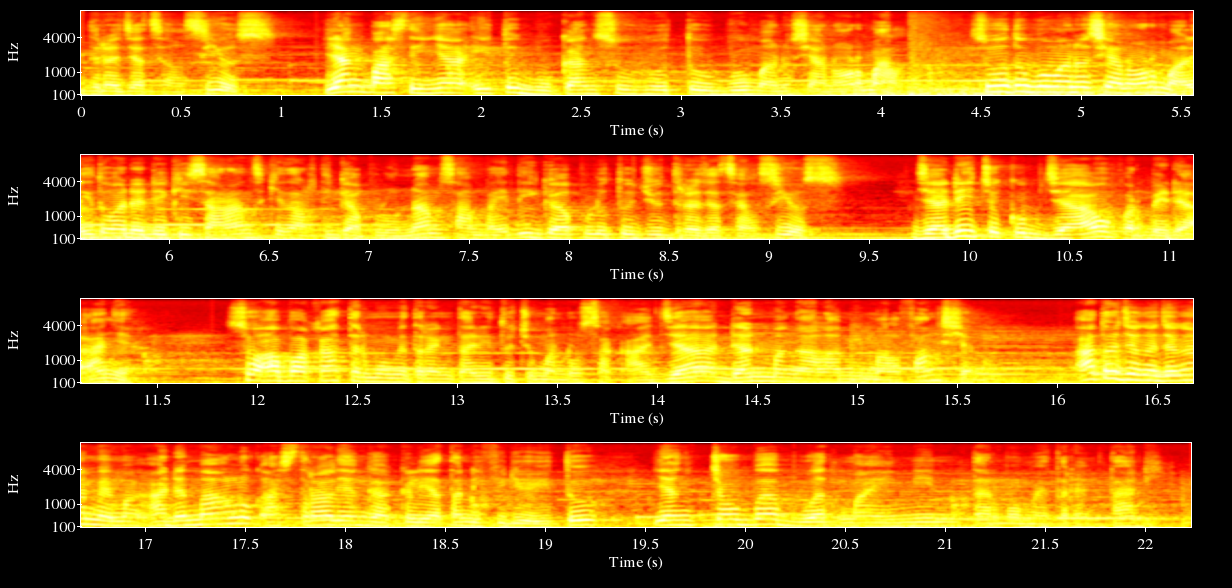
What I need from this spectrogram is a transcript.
derajat Celcius. Yang pastinya itu bukan suhu tubuh manusia normal. Suhu tubuh manusia normal itu ada di kisaran sekitar 36 sampai 37 derajat Celcius. Jadi cukup jauh perbedaannya. So, apakah termometer yang tadi itu cuma rusak aja dan mengalami malfunction? Atau jangan-jangan memang ada makhluk astral yang gak kelihatan di video itu yang coba buat mainin termometer yang tadi?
